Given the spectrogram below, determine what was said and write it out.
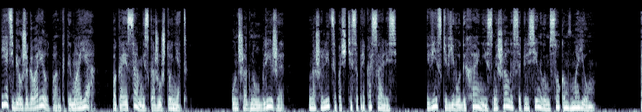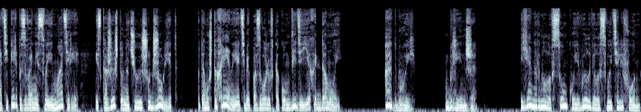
Я тебе уже говорил, Панк, ты моя, пока я сам не скажу, что нет». Он шагнул ближе, наши лица почти соприкасались. Виски в его дыхании смешалось с апельсиновым соком в моем. «А теперь позвони своей матери и скажи, что ночуешь у Джульет, потому что хрена я тебе позволю в таком виде ехать домой». «Отбой», Блин же. Я нырнула в сумку и выловила свой телефон.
